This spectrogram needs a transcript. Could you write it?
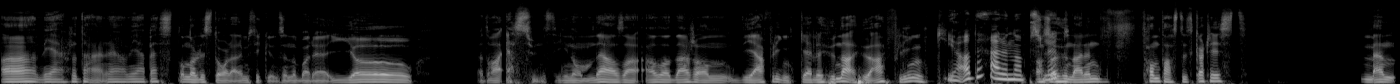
ah, 'Vi er så derne, vi er best', og når de står der i musikken sin og bare yo Vet du hva, jeg syns ikke noe om det. Altså, altså, det er sånn, De er flinke, eller hun er, hun er flink. Ja, det er hun absolutt. Altså, hun er en fantastisk artist, men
